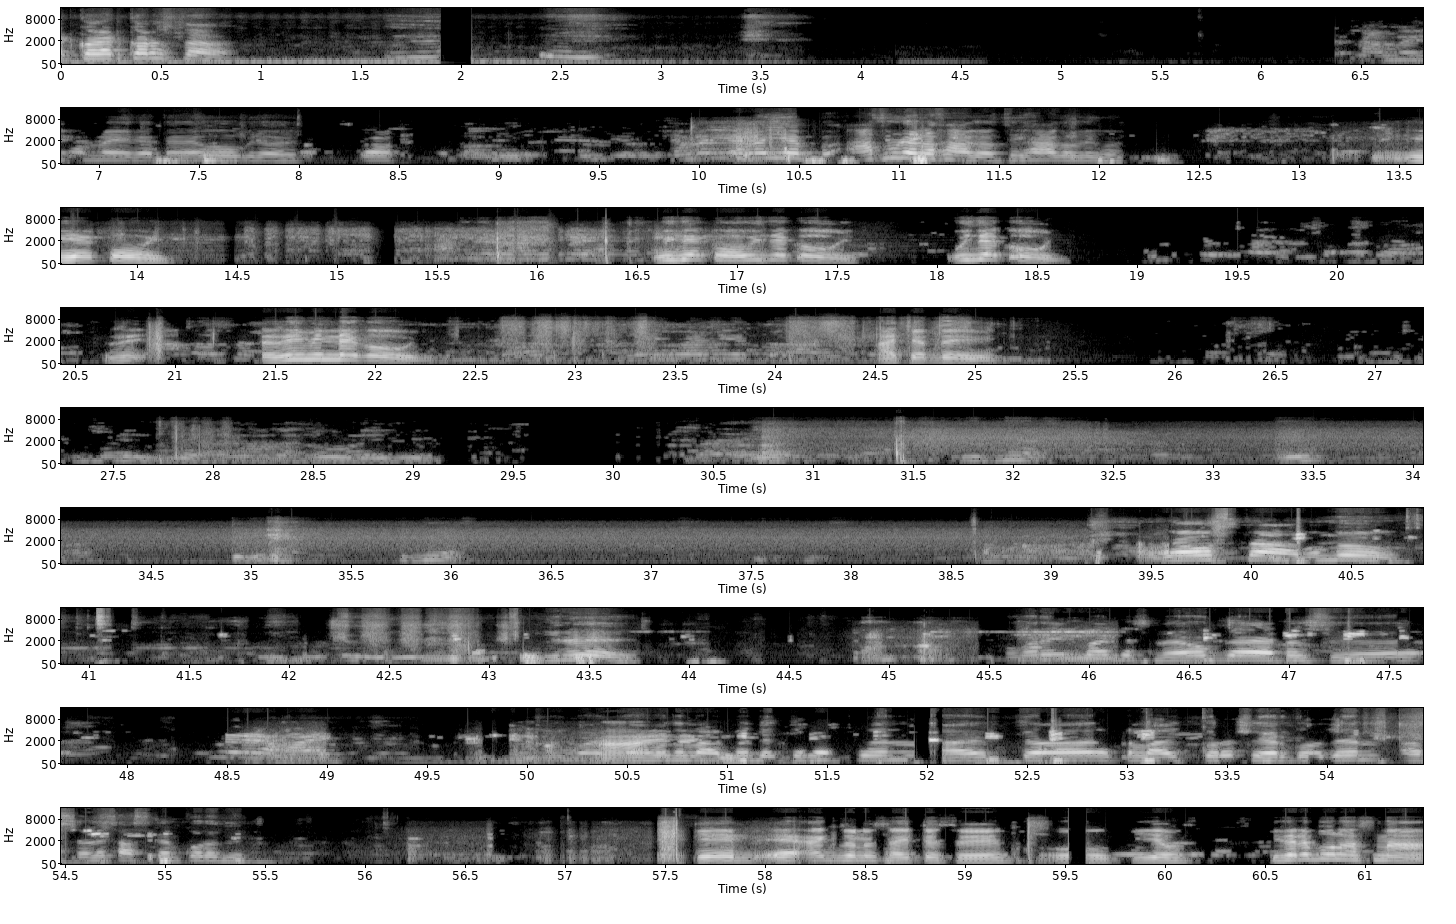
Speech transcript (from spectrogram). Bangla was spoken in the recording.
অ্যাড কর অ্যাড করস না আমরা এরাতে ও বিরে আপলোড এটা ফাগল তুই ফাগল নিকো ইয়ে কই ওই যে কই ওই যে কই ওই যে কই রি- রিমিন না কই আচ্ছা দে কি অবস্থা বন্ধু? কিরে? ওখানে ইনভাইট হইছে। লাইভটা দেখতে পাচ্ছেন লাইভটা একটা লাইক করে শেয়ার করে দেন আর চ্যানেল সাবস্ক্রাইব করে দিন। কে এ- একজনের চাইতেছে ও কি অবস্থা? ইধারে বলাস না।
